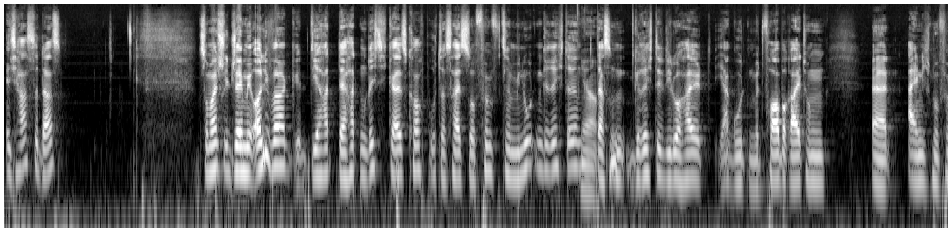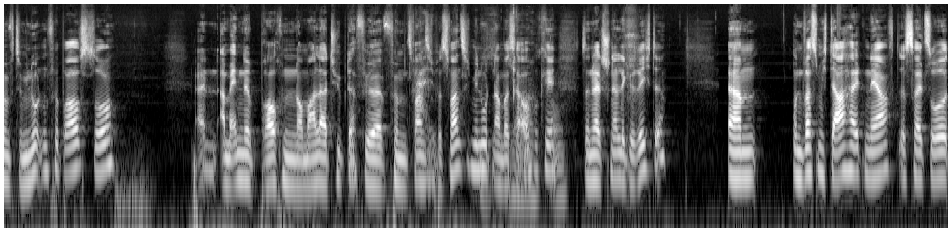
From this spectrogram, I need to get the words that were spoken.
ich hasse das. Zum Beispiel Jamie Oliver, die hat, der hat ein richtig geiles Kochbuch, das heißt so 15 Minuten Gerichte. Ja. Das sind Gerichte, die du halt, ja gut, mit Vorbereitung äh, eigentlich nur 15 Minuten für brauchst, so. Äh, Am Ende braucht ein normaler Typ dafür 25 bis 20 Minuten, aber ist ja, Ja, auch okay. so. Sind halt schnelle Gerichte. Ähm, und was mich da halt nervt, ist halt so,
